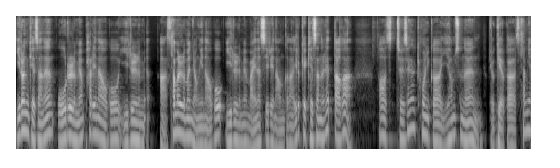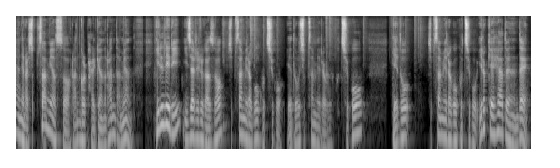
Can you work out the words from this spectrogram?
이런 계산은 5를 넣으면 8이 나오고 2를 넣으면 아 3을 넣으면 0이 나오고 2를 넣으면 마이너스 1이 나오는구나 이렇게 계산을 했다가 아 제가 생각해보니까 이 함수는 여기가 3이 아니라 13이었어 라는 걸 발견을 한다면 일일이 이 자리를 가서 13이라고 고치고 얘도 13이라고 고치고 얘도 13이라고 고치고 이렇게 해야 되는데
